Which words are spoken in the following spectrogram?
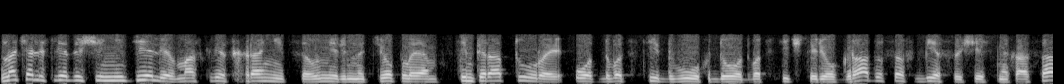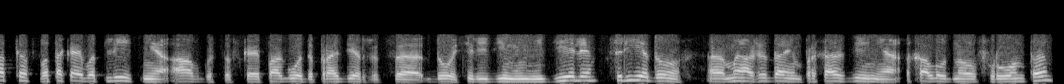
В начале следующей недели в Москве сохранится умеренно теплая температурой от 22 до 24 градусов, без существенных осадков. Вот такая вот летняя августовская погода продержится до середины недели. В среду мы ожидаем прохождения холодного фронта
